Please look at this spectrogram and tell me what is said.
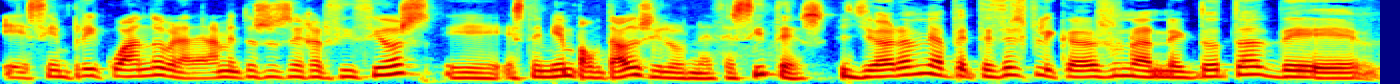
eh, siempre y cuando verdaderamente esos ejercicios eh, estén bien pautados y los necesites. Yo ahora me apetece explicaros una anécdota de.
